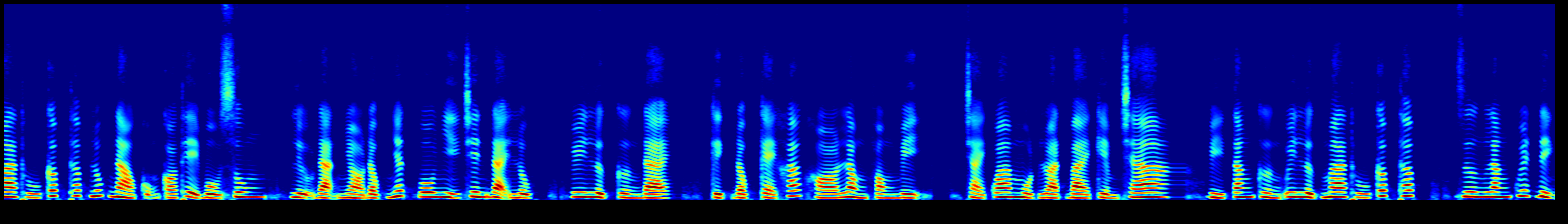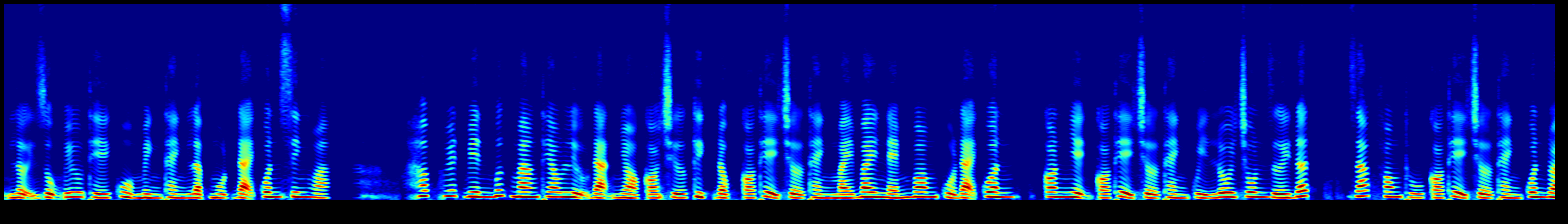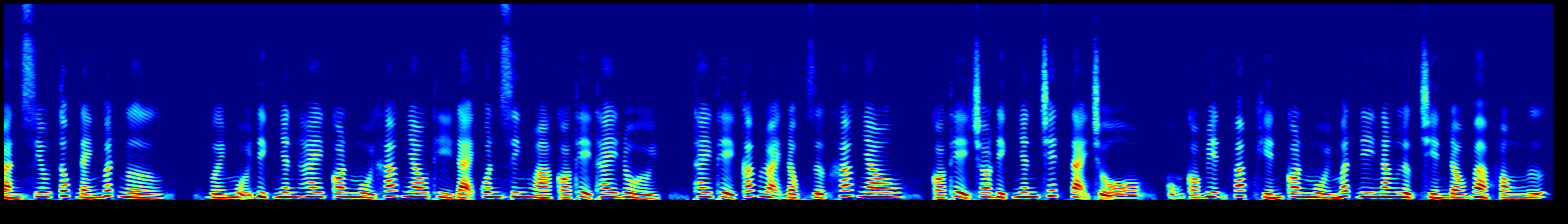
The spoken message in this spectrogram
ma thú cấp thấp lúc nào cũng có thể bổ sung, lựu đạn nhỏ độc nhất vô nhị trên đại lục, uy lực cường đại, kịch độc kẻ khác khó lòng phòng bị. Trải qua một loạt bài kiểm tra, vì tăng cường uy lực ma thú cấp thấp, Dương Lăng quyết định lợi dụng ưu thế của mình thành lập một đại quân sinh hóa. Hấp huyết biên bức mang theo lựu đạn nhỏ có chứa kịch độc có thể trở thành máy bay ném bom của đại quân, con nhện có thể trở thành quỷ lôi chôn dưới đất, giác phong thú có thể trở thành quân đoàn siêu tốc đánh bất ngờ. Với mỗi địch nhân hay con mồi khác nhau thì đại quân sinh hóa có thể thay đổi, thay thể các loại độc dược khác nhau, có thể cho địch nhân chết tại chỗ, cũng có biện pháp khiến con mồi mất đi năng lực chiến đấu và phòng ngự.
